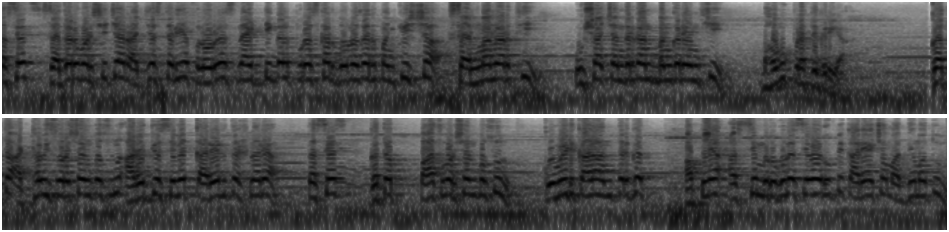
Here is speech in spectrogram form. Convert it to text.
तसेच सदर वर्षीच्या राज्यस्तरीय फ्लोरेन्स नाईटिंगल पुरस्कार दोन हजार पंचवीसच्या सन्मानार्थी उषा चंद्रकांत बनकर यांची भावुक प्रतिक्रिया. गत अठ्ठावीस वर्षांपासून आरोग्य सेवेत कार्यरत असणाऱ्या तसेच गत पाच वर्षांपासून कोविड काळाअंतर्गत आपल्या अस्सिम रुग्णसेवा रूपी कार्याच्या माध्यमातून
